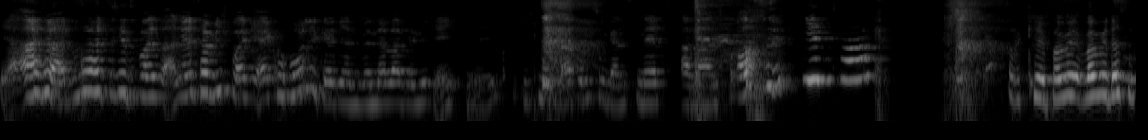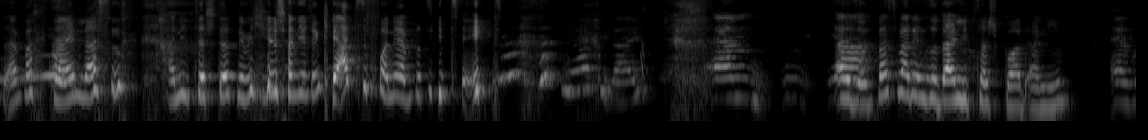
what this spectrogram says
Ja, Alter, das hört sich jetzt voll so an, als ob ich voll die Alkoholikerin bin, aber bin ich echt nicht. Ich bin ab und zu ganz nett, aber ich brauche nicht jeden Tag. Okay, wollen wir, wollen wir das jetzt einfach sein lassen? Anni zerstört nämlich hier schon ihre Kerze von Nervosität. Ja, vielleicht. Ähm, ja, Also, was war denn so dein liebster Sport, Anni? Also,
